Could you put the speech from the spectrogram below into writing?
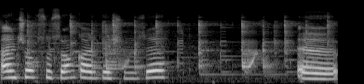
en çok susan kardeşimize e,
